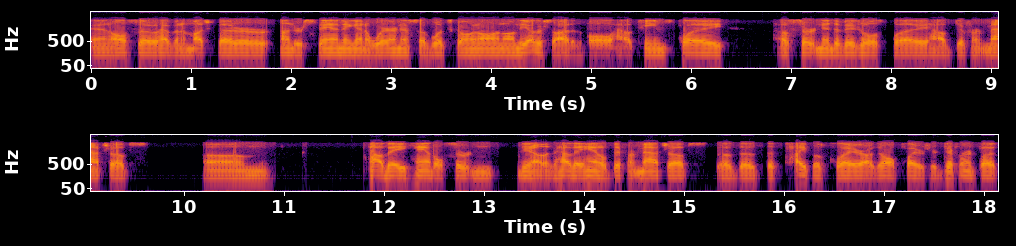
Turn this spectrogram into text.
and also having a much better understanding and awareness of what's going on on the other side of the ball, how teams play, how certain individuals play, how different matchups, um, how they handle certain, you know, how they handle different matchups the the type of player. They're all players are different, but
